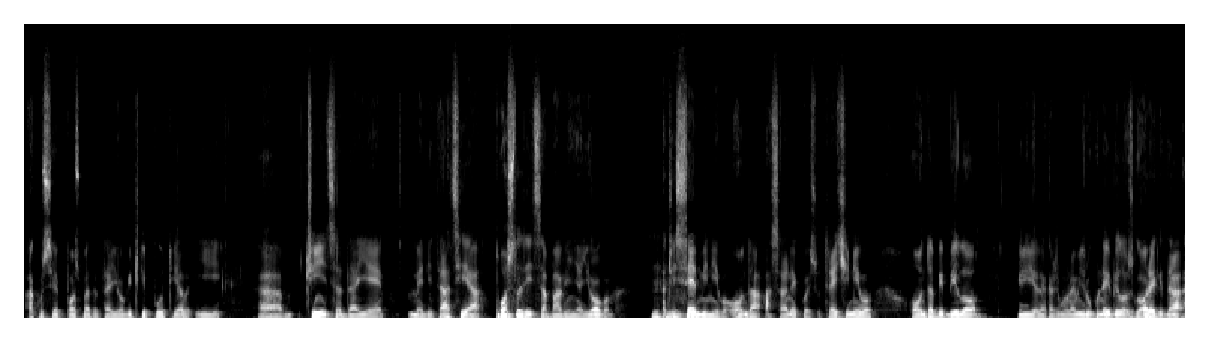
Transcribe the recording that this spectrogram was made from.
ako se posmatra taj jogički put jel, i činjenica da je meditacija posledica bavljenja jogom, mm -hmm. znači sedmi nivo, onda asane koje su treći nivo, onda bi bilo, ili da kažemo u najmanju ruku, ne bi bilo zgoreg da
